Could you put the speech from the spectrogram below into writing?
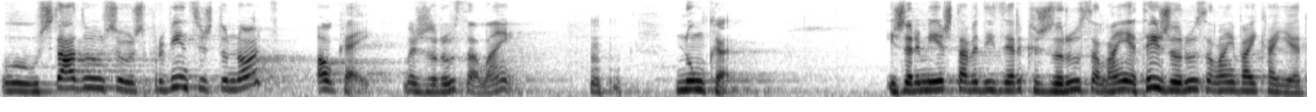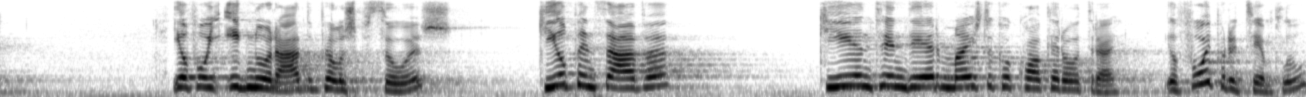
os estados, as províncias do norte, ok, mas Jerusalém? Nunca. E Jeremias estava a dizer que Jerusalém, até Jerusalém vai cair. Ele foi ignorado pelas pessoas que ele pensava que ia entender mais do que qualquer outra. Ele foi para o templo,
